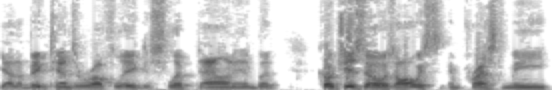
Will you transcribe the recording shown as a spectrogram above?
Yeah, the Big Ten's a rough league to slip down in, but Coach Izzo has always impressed me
